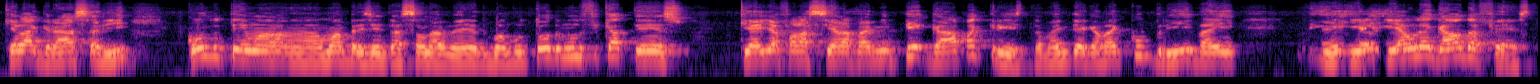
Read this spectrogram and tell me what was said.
aquela graça ali. Quando tem uma, uma apresentação da velha do bambu, todo mundo fica tenso. Que aí já fala assim, ela vai me pegar para Cristo, vai me pegar, vai cobrir, vai. E, e, e, é o legal da festa.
